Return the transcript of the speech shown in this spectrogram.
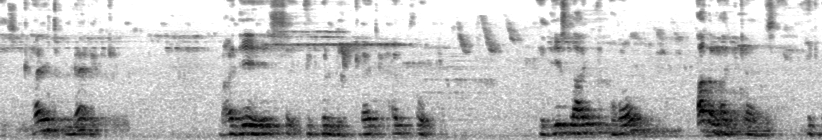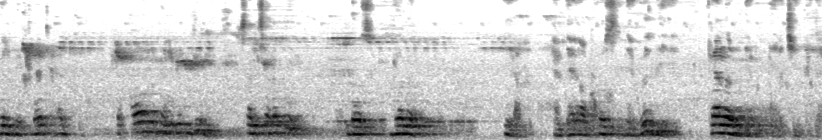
This great merit. By this, it will be great helpful in this life or other lifetimes. It will be great help for all the living beings, samsara beings, those Yeah, and then of course there will be, finally there will be achieved in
